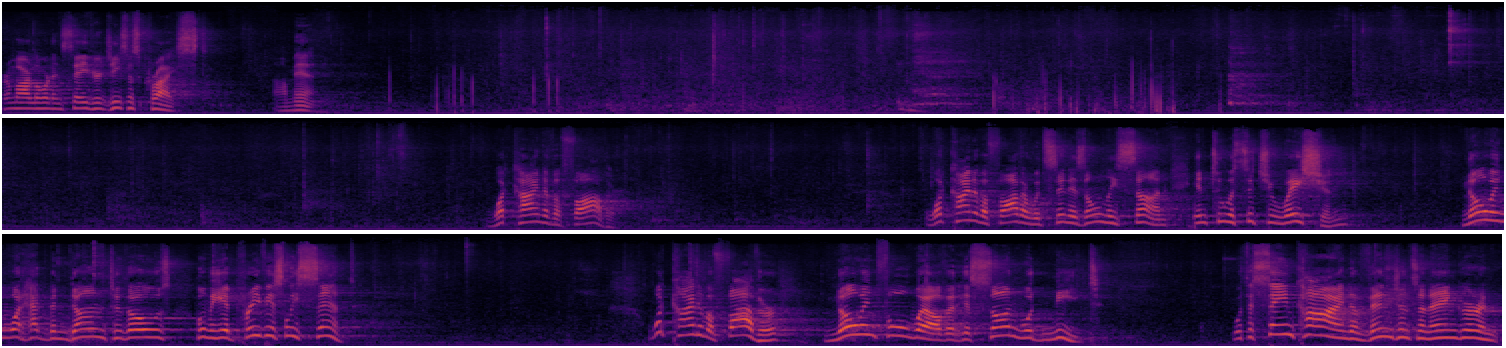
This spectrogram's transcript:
from our Lord and Savior Jesus Christ. Amen. What kind of a father? What kind of a father would send his only son into a situation knowing what had been done to those whom he had previously sent? What kind of a father, knowing full well that his son would meet with the same kind of vengeance and anger and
